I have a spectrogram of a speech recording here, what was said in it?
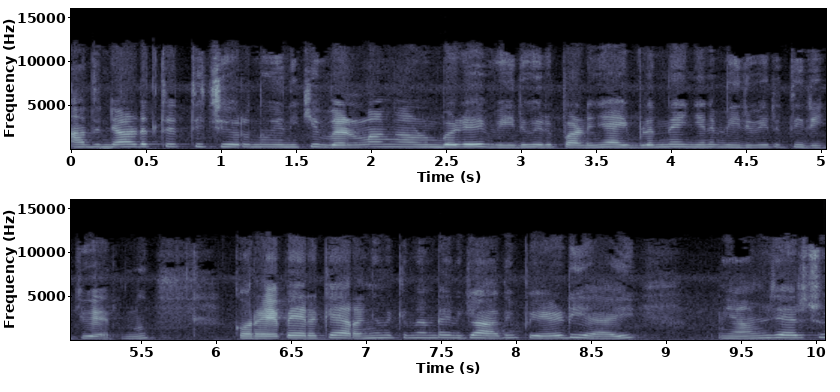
അതിന്റെ അടുത്ത് എത്തിച്ചേർന്നു എനിക്ക് വെള്ളം കാണുമ്പോഴേ വിരുവിരുപ്പാണ് ഞാൻ ഇവിടുന്ന് ഇങ്ങനെ വിരുവിരുത്തിരിക്കുമായിരുന്നു കുറേ പേരൊക്കെ ഇറങ്ങി നിൽക്കുന്നുണ്ട്. എനിക്ക് ആദ്യം പേടിയായി. ഞാൻ വിചാരിച്ചു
